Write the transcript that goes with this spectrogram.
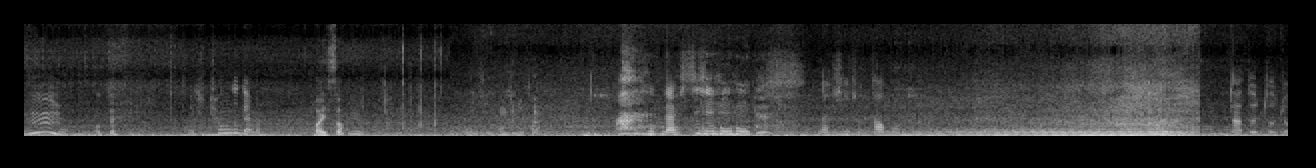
음, 어때? 역시 천국의 맛. 맛있어? 응. 홍지 못할? 날씨 날씨 좋다고. 나도 줘줘.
